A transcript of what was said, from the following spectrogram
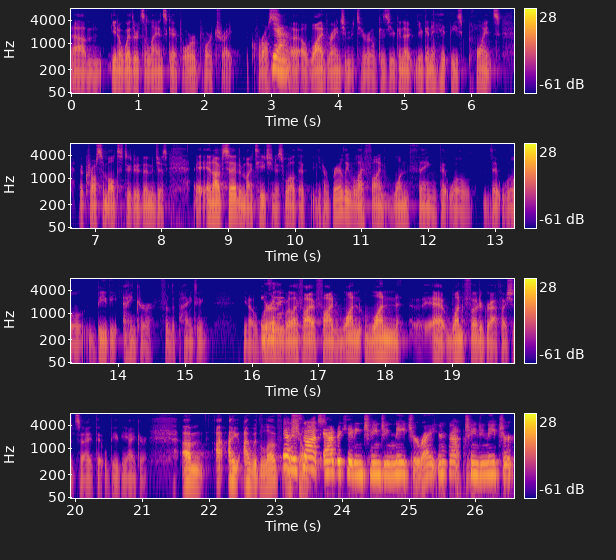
Um, you know, whether it's a landscape or a portrait across yeah a, a wide range of material, because you're gonna you're gonna hit these points across a multitude of images. A- And I've said in my teaching as well that you know rarely will I find one thing that will that will be the anchor for the painting. You know, rarely will I fi- find one one uh, one photograph, I should say, that will be the anchor. Um, I, I, would love and it's Michelle. not advocating changing nature, right? You're not Mhm. changing nature,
